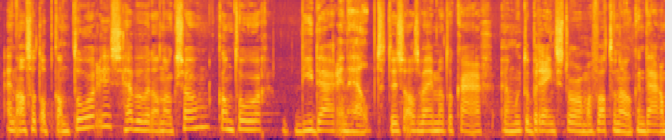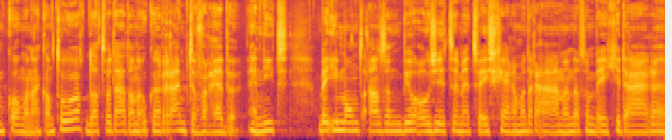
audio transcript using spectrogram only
En als dat op kantoor is, hebben we dan ook zo'n kantoor die daarin helpt. Dus als wij met elkaar eh, moeten brainstormen of wat dan ook... en daarom komen we naar kantoor, dat we daar dan ook een ruimte voor hebben. En niet bij iemand aan zijn bureau zitten met twee schermen eraan... en dat een beetje daar eh,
